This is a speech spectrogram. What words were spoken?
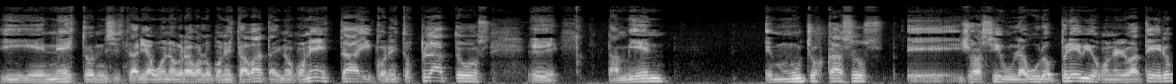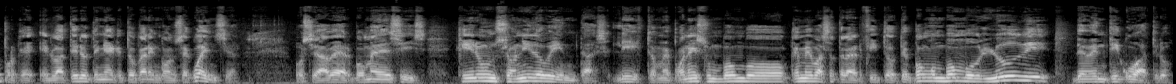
y en esto necesitaría bueno grabarlo con esta bata y no con esta, y con estos platos. Eh, también, en muchos casos, eh, yo hacía un laburo previo con el batero, porque el batero tenía que tocar en consecuencia. O sea, a ver, vos me decís, quiero un sonido vintage, listo, me pones un bombo, ¿qué me vas a traer, Fito? Te pongo un bombo Ludi de 24,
